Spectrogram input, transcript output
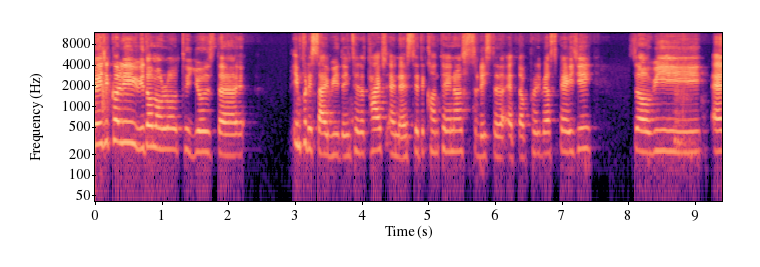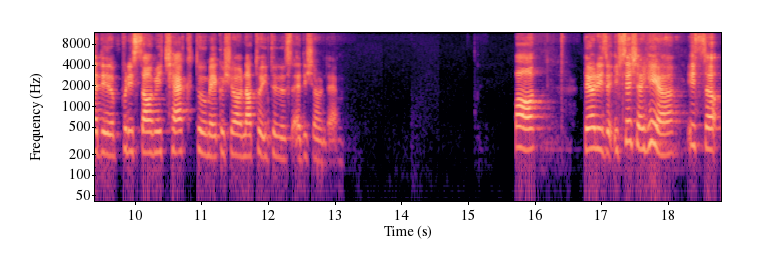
Basically, we don't allow to use the implicit with integer types and STD containers listed at the previous page. So we added a pre-submit check to make sure not to introduce additional them. But there is an exception here. It's uh,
